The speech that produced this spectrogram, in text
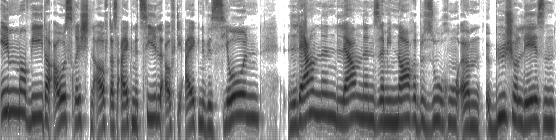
immer wieder ausrichten auf das eigene Ziel, auf die eigene Vision, lernen, lernen, Seminare besuchen, ähm, Bücher lesen,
